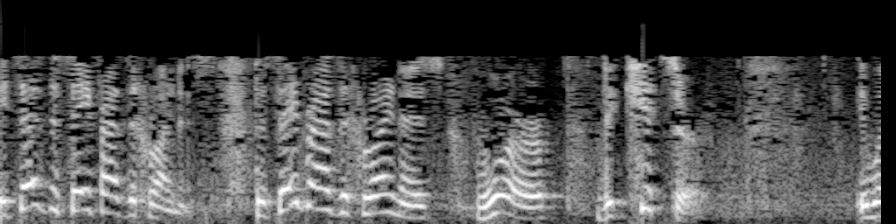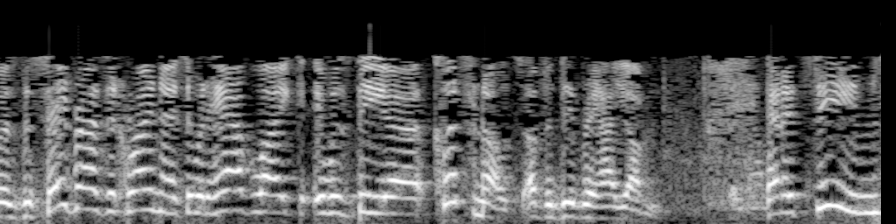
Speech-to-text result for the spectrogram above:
It says the Sefer HaZichroinais. The Sefer HaZichroinais were the Kitzer. It was the Sefer HaZichroinais. It would have like, it was the uh, cliff notes of the Divrei Hayamim. And it seems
